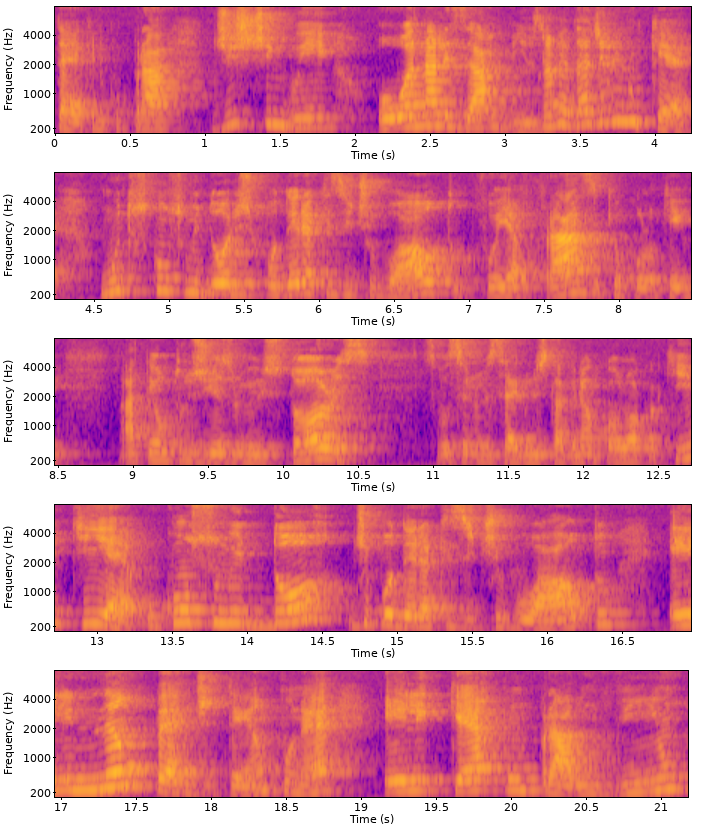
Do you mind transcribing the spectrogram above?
técnico para distinguir ou analisar vinhos. Na verdade, ele não quer. Muitos consumidores de poder aquisitivo alto, foi a frase que eu coloquei até outros dias no meu stories. Se você não me segue no Instagram, eu coloco aqui, que é o consumidor de poder aquisitivo alto, ele não perde tempo, né? Ele quer comprar um vinho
